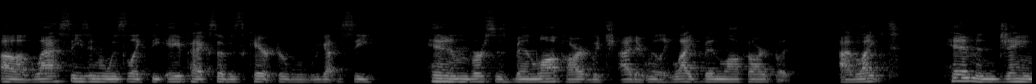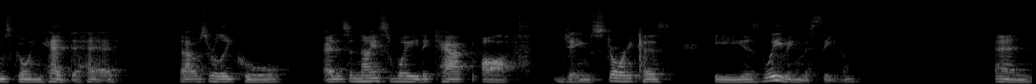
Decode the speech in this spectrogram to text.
Uh, last season was like the apex of his character where we got to see him versus Ben Lockhart, which I didn't really like Ben Lockhart, but I liked him and James going head to head. That was really cool. And it's a nice way to cap off James' story because he is leaving this season. And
